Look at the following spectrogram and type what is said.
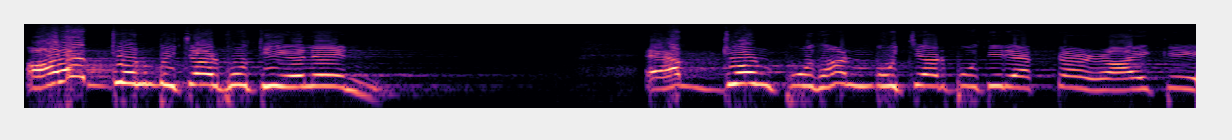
আর একজন বিচারপতি এলেন। একজন প্রধান বিচারপতির একটা রায়কে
